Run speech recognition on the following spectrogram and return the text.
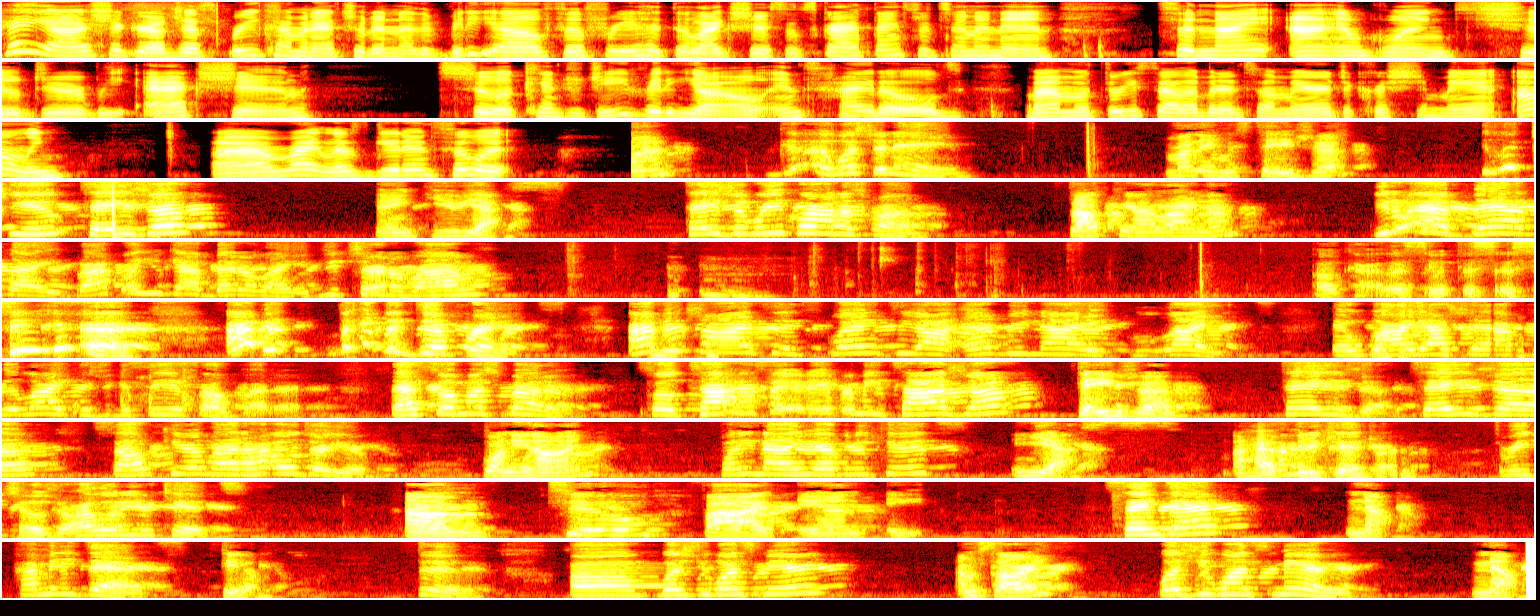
Hey y'all, it's your girl Just Bree coming at you with another video. Feel free to hit the like, share, subscribe. Thanks for tuning in. Tonight I am going to do a reaction to a Kendra G video entitled of Three Celibate Until Marriage, a Christian Man Only. All right, let's get into it. Good. What's your name? My name is Tasia. You look cute. Tasia? Thank you. Yes. Tasia, where you calling us from? South Carolina. You don't have bad light, but I thought you got better light. If you turn around. Okay, let's see what this is. See, yeah. I be, look at the difference. I've been trying to explain to y'all every night lights and why y'all should have good light because you can see yourself better. That's so much better. So, Ta- say your name for me, Taja. Tasia. Tasia. Tasia, South Carolina. How old are you? 29. 29. You have any kids? Yes. I have three kids? children. Three children. How old are your kids? Um, two, five, and eight. Same dad? No, How many dads? two. Two. Um, was you once married? I'm sorry? Was you once married? No.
